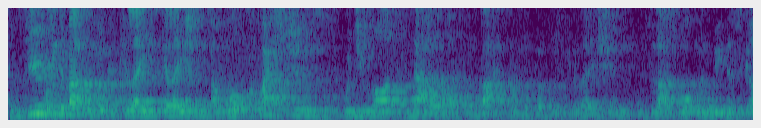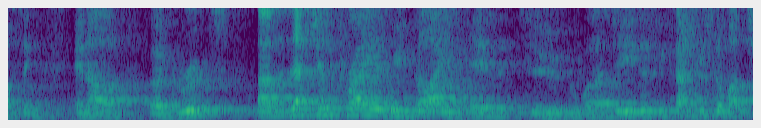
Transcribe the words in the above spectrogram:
confusing about the book of Galatians, and what questions would you ask now off the back of the book of Galatians? So that's what we'll be discussing in our uh, groups. Um, let's just pray as we dive into the word. Jesus, we thank you so much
